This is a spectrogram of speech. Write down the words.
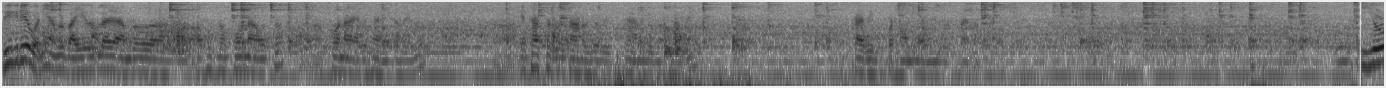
बिग्रियो भने हाम्रो भाइहरूलाई हाम्रो अफिसमा फोन आउँछ। फोन आएको छ हामी तपाईँको यथाशक्दो चाँडो जब किसानको घरमा। चाहिँ प्राविधिक पठाउने हामी व्यवस्था गर्छौँ। यो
